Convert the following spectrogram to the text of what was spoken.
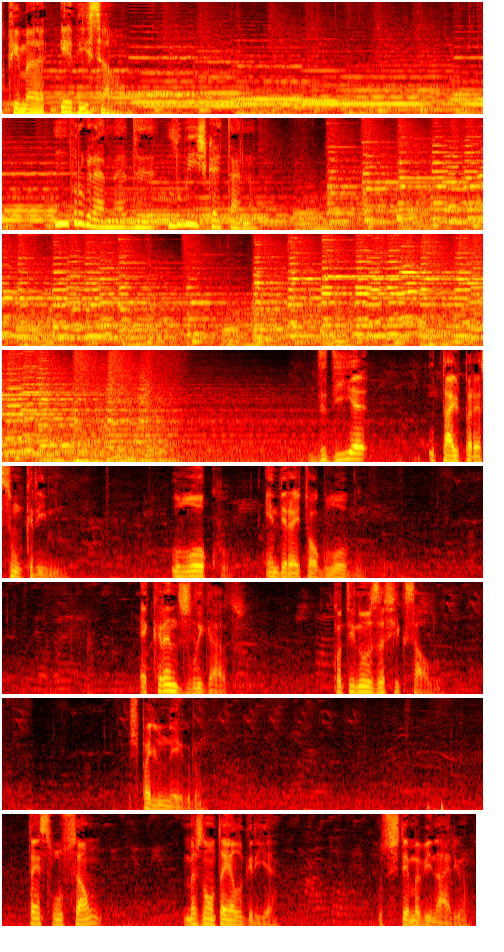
Última edição. Um programa de Luís Caetano. De dia, o talho parece um crime. O louco em direito ao globo. Ecrã desligado. Continuas a fixá-lo. Espelho negro. Tem solução, mas não tem alegria. O sistema binário.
